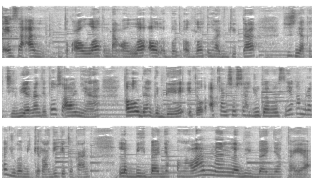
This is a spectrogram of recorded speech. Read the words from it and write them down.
keesaan untuk Allah tentang Allah all about Allah Tuhan kita. Itu sejak kecil biar nanti tuh soalnya kalau udah gede itu akan susah juga. Mestinya kan mereka juga mikir lagi gitu kan. Lebih banyak pengalaman lebih banyak kayak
